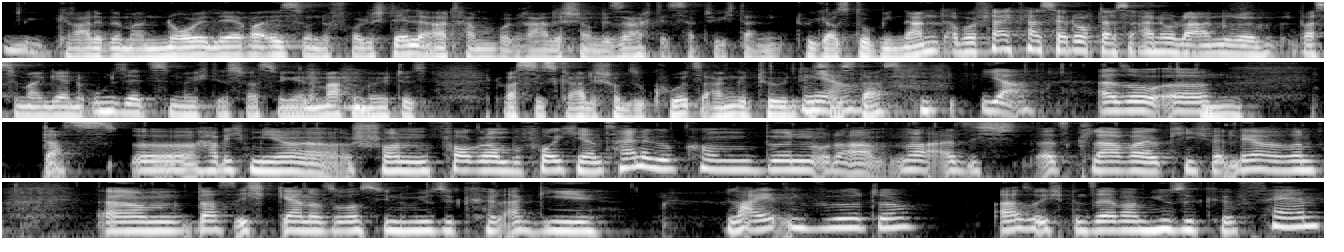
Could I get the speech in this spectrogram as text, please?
gerade wenn man Neulehrer ist und eine volle Stelle hat, haben wir gerade schon gesagt, ist natürlich dann durchaus dominant. Aber vielleicht hast du ja doch das eine oder andere, was du mal gerne umsetzen möchtest, was du gerne machen möchtest. Du hast es gerade schon so kurz angetönt. Ist ja. es das? Ja, also äh, mhm. das äh, habe ich mir schon vorgenommen, bevor ich hier ans Heine gekommen bin oder ne, als ich als klar war, okay, ich werde Lehrerin, ähm, dass ich gerne sowas wie eine Musical AG leiten würde. Also ich bin selber Musical-Fan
